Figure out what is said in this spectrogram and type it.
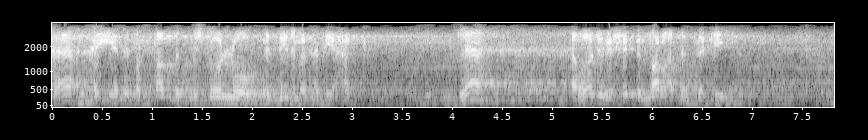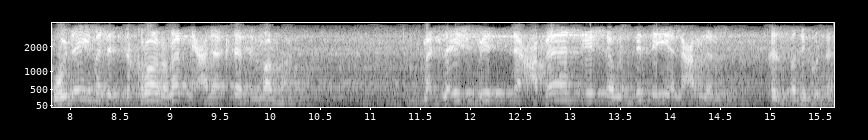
ها هي اللي تستنبط مش تقول له اديني مفاتيحك. لا الرجل يحب المرأة الذكية. ودايما الاستقرار مبني على أكتاف المرأة. ما تلاقيش بيت تعبان إلا والست هي اللي عاملة القصة دي كلها.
